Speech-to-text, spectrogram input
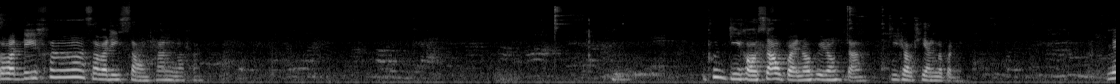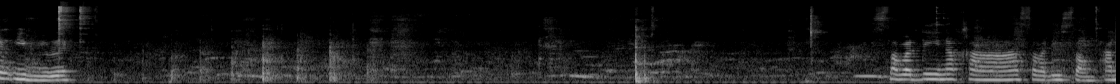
สวัสดีค่ะ สวัสดีสองท่านนะคะเพิ่งกินข้าวเศร้าไปเนาะพี่น้องจังกินข้าวเที่ยงแล้วปะเนี่ยยังอิ่มอยู่เลยสวัสดีนะคะ สวัสดีสองท่าน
